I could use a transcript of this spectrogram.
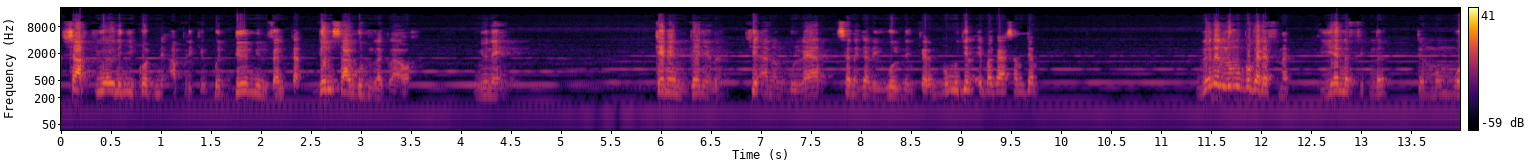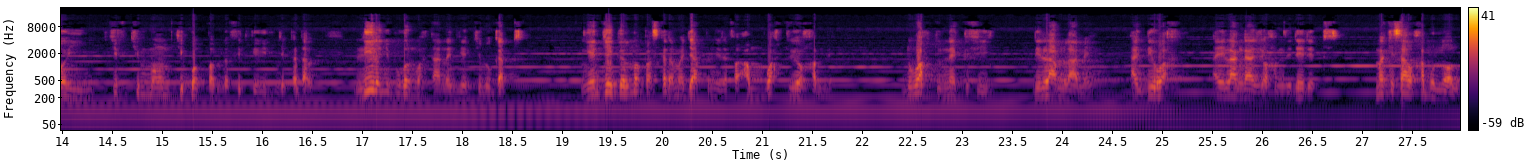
charte yooyu la ñuy continuer appliqué ba deux mille vingt quatre gën saa gudd nag laa wax ñu ne. keneen gañe na ci anam bu leer Sénégal yi wóolu nañ keneen ba mu jël ay bagages am dem leneen lu mu bëgg a def nag yenn fitna te moom mooy ci ci moom ci boppam la fitna yi njëkk a dal lii la ñu bëggoon waxtaan ak yéen ci lu gàtt ngeen jéggal ma parce que dama jàpp ni dafa am waxtu yoo xam ne du waxtu nekk fii di laam-laame ak di wax ay langage yoo xam ne déedéet Macky Sall xamul loolu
